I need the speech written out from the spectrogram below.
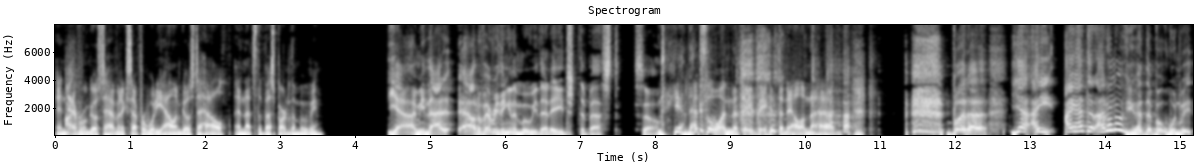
and I- everyone goes to heaven except for Woody Allen goes to hell, and that's the best part of the movie. Yeah, I mean that out of everything in the movie that aged the best. So yeah, that's the one that they, they hit the nail on the head. but uh yeah, I I had that I don't know if you had that, but when we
